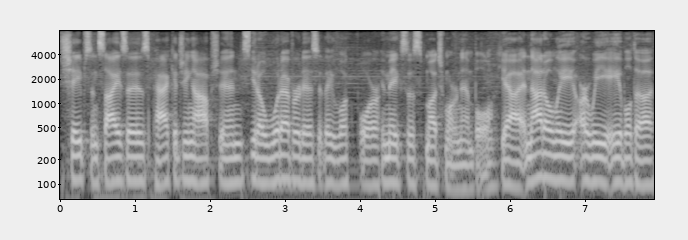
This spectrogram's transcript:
shapes and sizes, packaging options, you know, whatever it is that they look for. It makes us much more nimble. Yeah, and not only are we able to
